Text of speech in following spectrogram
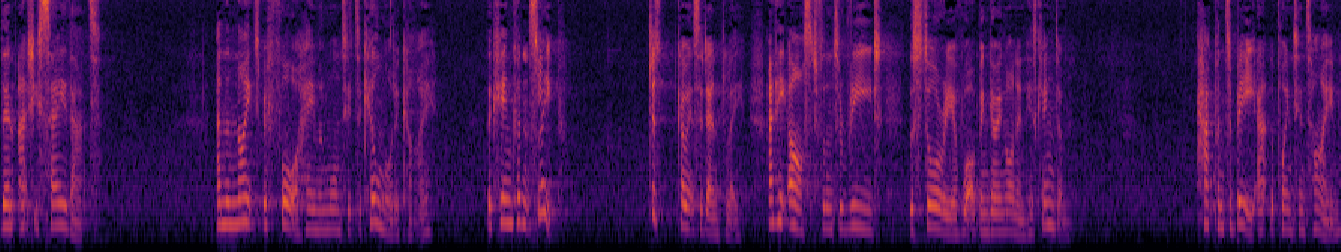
then actually say that. And the night before Haman wanted to kill Mordecai, the king couldn't sleep, just coincidentally. And he asked for them to read the story of what had been going on in his kingdom. Happened to be at the point in time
